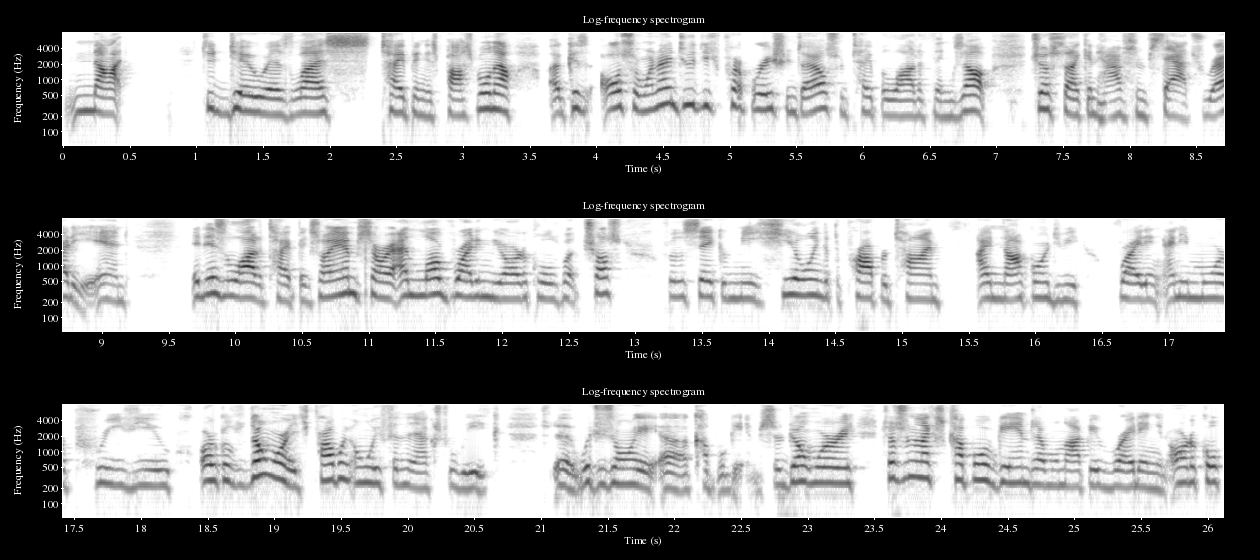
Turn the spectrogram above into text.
not to do as less typing as possible. Now, because uh, also when I do these preparations, I also type a lot of things up just so I can have some stats ready. And it is a lot of typing. So I am sorry. I love writing the articles, but just for the sake of me healing at the proper time, I'm not going to be writing any more preview articles. Don't worry, it's probably only for the next week, uh, which is only a couple games. So don't worry, just for the next couple of games, I will not be writing an article.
